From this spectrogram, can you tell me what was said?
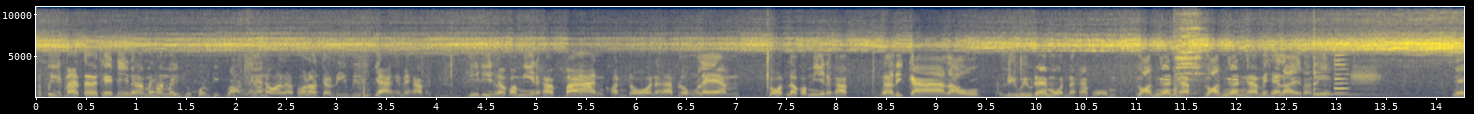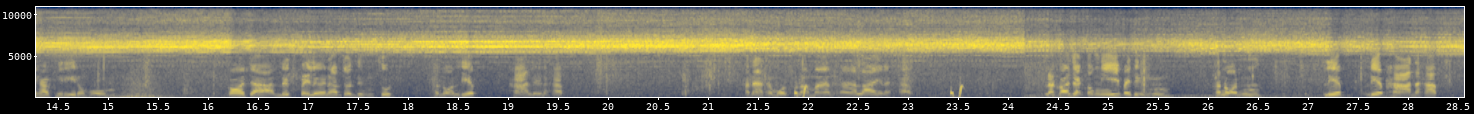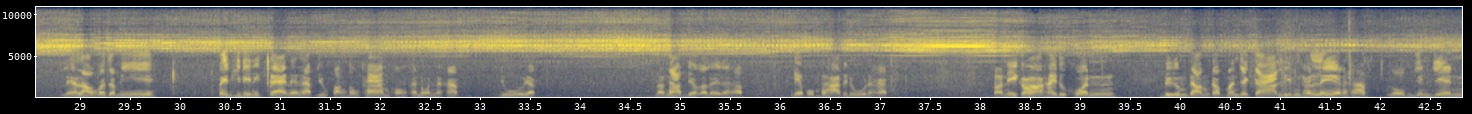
สปีดมาสเตอร์เทดดี้นะครับไม่ทำให้ทุกคนผิดหวังแน่นอนครับเพราะเราจะรีวิวทุกอย่างเห็นไหมครับ ที่ดินเราก็มีนะครับ บ้านคอนโดนะครับ โรงแรมรถเราก็มีนะครับ นาฬิกาเรารีวิวได้หมดนะครับผมร้อนเงินครับ ร้อนเงินครับไม่ใช่อะไรตอนนี้เนี่ยครับที่ดินของผม ก็จะลึกไปเลยนะครับ จนถึงสุดถนนเรียบหาดเลยนะครับ ขนาดทั้งหมดประมาณ 5ไร่นะครับ แล้วก็จากตรงนี้ไปถึงถนนเรียบเรียบหาดนะครับเดี๋ยวเราก็จะมีเป็นที่ดินอีกแปลงหนึงนะครับ อยู่ฝั่งตรงข้ามของถนนนะครับ อยู่แบบระนาบเดียวกันเลยนะครับ เดี๋ยวผมพาไปดูนะครับ ตอนนี้ก็ให้ทุกคนดื่มด่ำกับบรรยากาศริมทะเลนะครับ ลมเย็น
